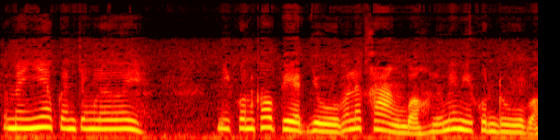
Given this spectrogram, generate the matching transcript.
ทำไมเงียบกันจังเลย มีคนเข้าเพจอยู่มันละข้างบ่หรือไม่มีคนดูบ่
